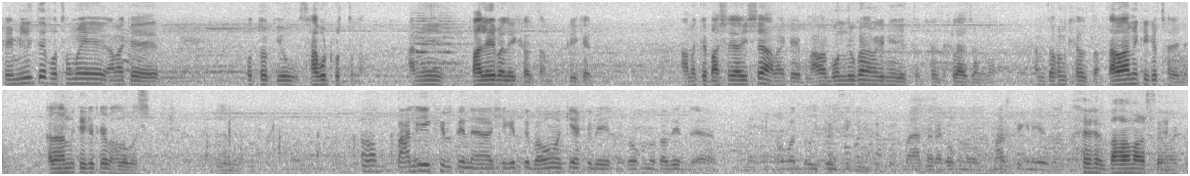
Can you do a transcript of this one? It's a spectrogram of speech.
ফ্যামিলিতে প্রথমে আমাকে কত কেউ সাপোর্ট করতো না। আমি পালিয়ে পালিয়ে খেলতাম ক্রিকেট আমাকে বাসায় এসে আমাকে আমার বন্ধুগণ আমাকে নিয়ে যেত খেলতে খেলার জন্য। আমি তখন খেলতাম। তাও আমি ক্রিকেট ছাড়িনি কারণ আমি ক্রিকেটকে ভালোবাসি। পালিয়ে খেলতেন সেক্ষেত্রে বাবা মা কি আসলে কখনো তাদের অবাধ্য হইতে হয়েছে কিনা বা তারা কখনো মারছে কিনা এরকম? বাবা মারছে আমাকে।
